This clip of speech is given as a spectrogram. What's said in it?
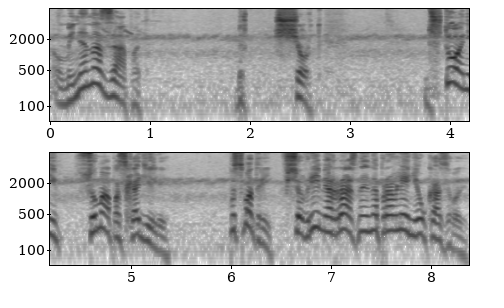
А У меня на запад. Да черт! Что они с ума посходили? Посмотри, все время разные направления указывают.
